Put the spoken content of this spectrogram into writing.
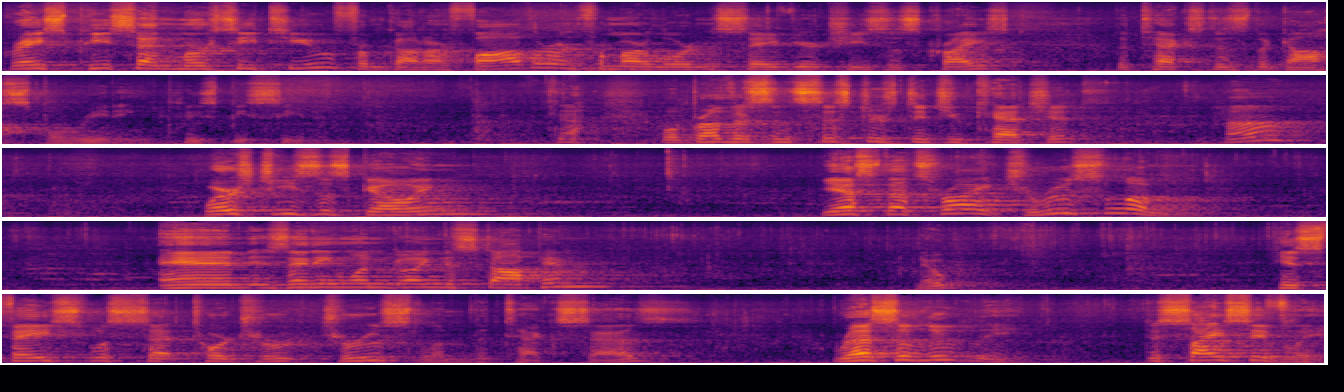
Grace, peace, and mercy to you from God our Father and from our Lord and Savior Jesus Christ. The text is the gospel reading. Please be seated. well, brothers and sisters, did you catch it? Huh? Where's Jesus going? Yes, that's right, Jerusalem. And is anyone going to stop him? Nope. His face was set toward Jer- Jerusalem, the text says, resolutely, decisively,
